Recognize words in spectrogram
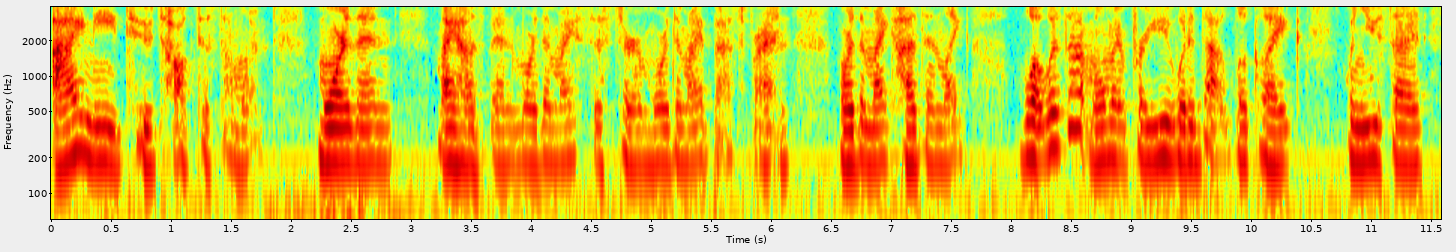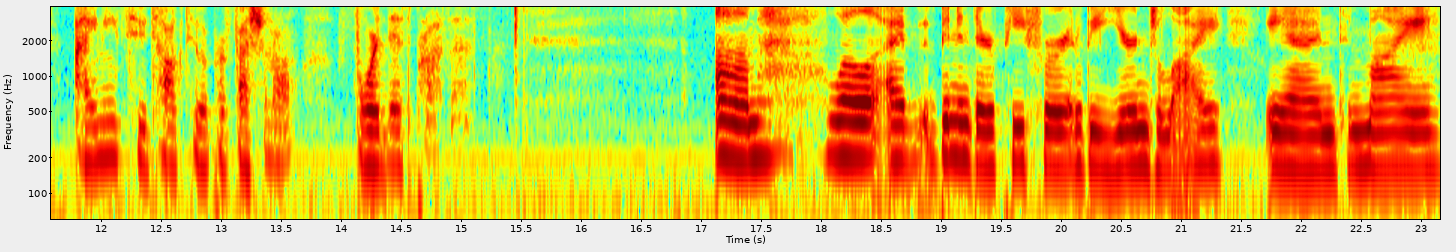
I need to talk to someone more than my husband, more than my sister, more than my best friend, more than my cousin like what was that moment for you? What did that look like when you said, I need to talk to a professional for this process? Um, well, I've been in therapy for it'll be a year in July, and my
